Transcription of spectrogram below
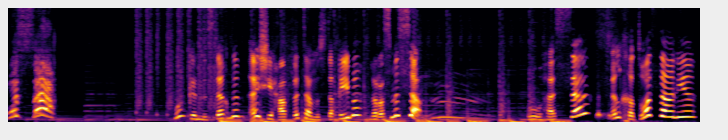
والساق. ممكن نستخدم أي شي حافتها مستقيمة لرسم الساق. وهسه الخطوة الثانية.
